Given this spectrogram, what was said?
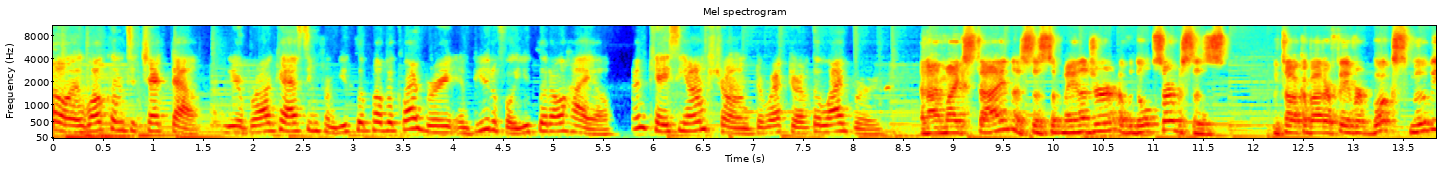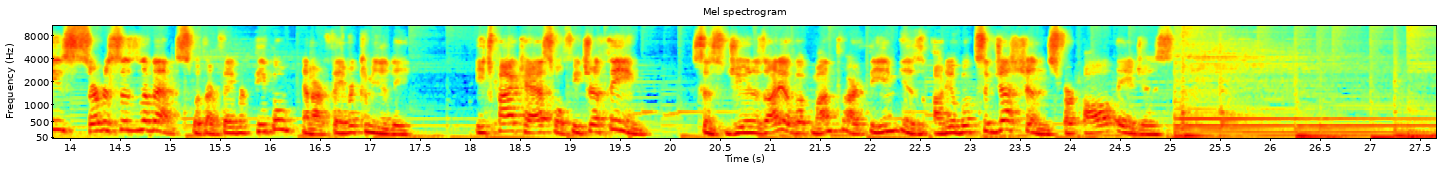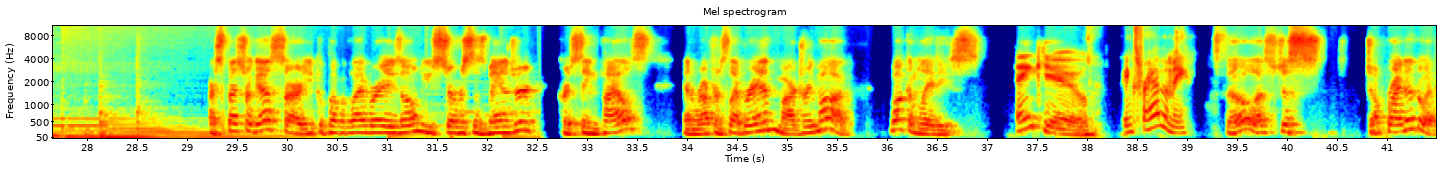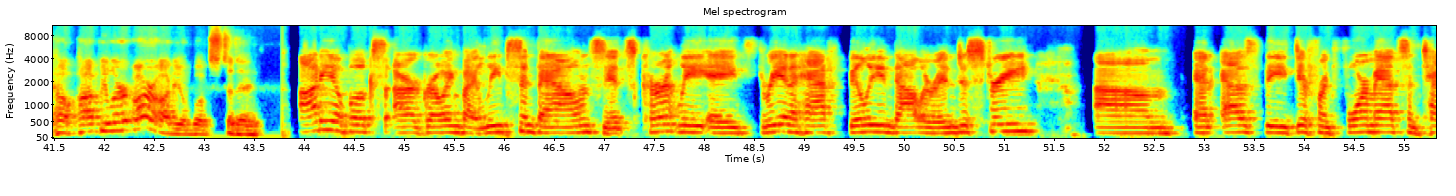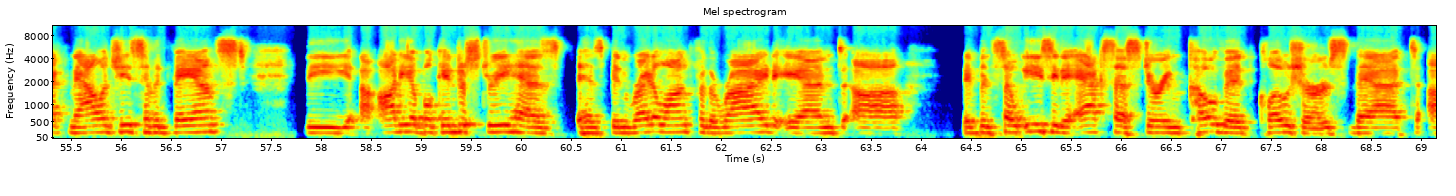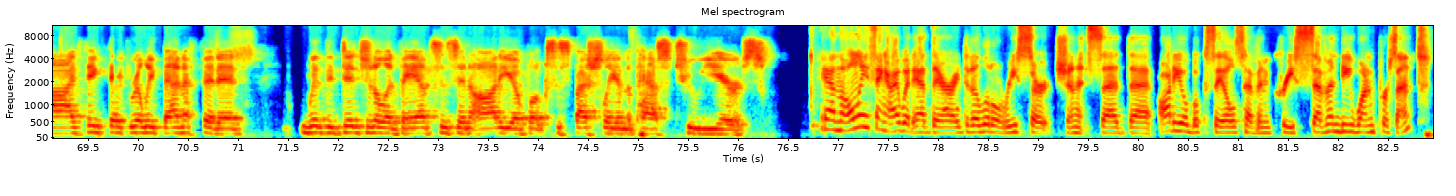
Hello, and welcome to Checked Out. We are broadcasting from Euclid Public Library in beautiful Euclid, Ohio. I'm Casey Armstrong, Director of the library. And I'm Mike Stein, Assistant Manager of Adult Services. We talk about our favorite books, movies, services, and events with our favorite people and our favorite community. Each podcast will feature a theme. Since June is Audiobook Month, our theme is audiobook suggestions for all ages. Our special guests are Euclid Public Library's own Youth Services Manager, Christine Piles, and Reference Librarian, Marjorie Mogg. Welcome, ladies. Thank you. Thanks for having me. So let's just jump right into it. How popular are audiobooks today? Audiobooks are growing by leaps and bounds. It's currently a three and a half billion dollar industry. Um, and as the different formats and technologies have advanced, the uh, audiobook industry has has been right along for the ride and uh, they've been so easy to access during covid closures that uh, i think they've really benefited with the digital advances in audiobooks especially in the past two years yeah, and the only thing I would add there, I did a little research and it said that audiobook sales have increased 71%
